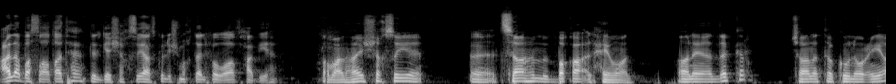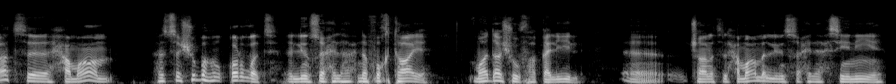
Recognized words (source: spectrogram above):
على بساطتها تلقى شخصيات كلش مختلفة واضحه بيها. طبعا هاي الشخصية آه، تساهم ببقاء الحيوان. أنا أتذكر كانت أكو نوعيات آه، حمام. هسه شبه انقرضت اللي نصيح لها إحنا فختاية. ما دا أشوفها قليل. آه، كانت الحمامه اللي نصيح لها حسينية.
